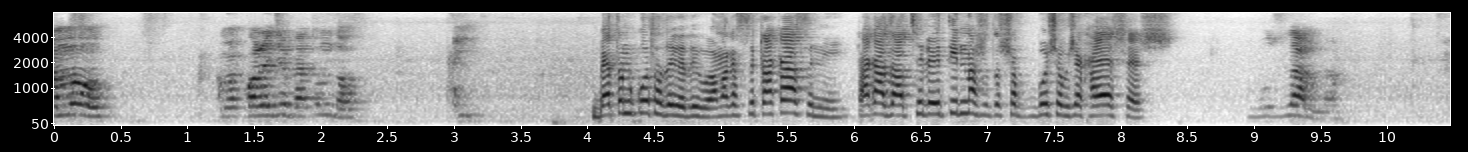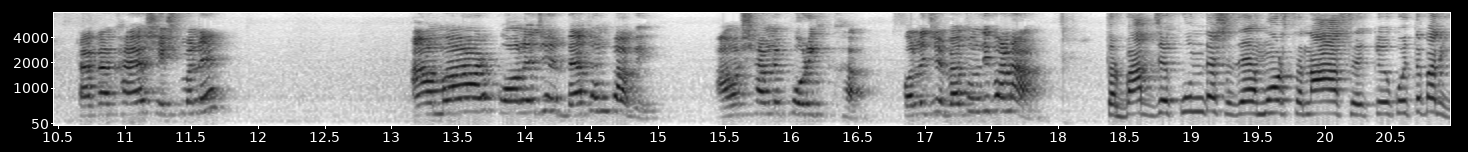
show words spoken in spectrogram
আম্মু আমার কলেজে বেতন দাও। বেতন কোথা থেকে দেবো? আমার কাছে টাকা আসেনি। টাকা যাচ্ছিল এই তিন মাসে তো সব বসে বসে খায়া শেষ। বুঝলাম না। টাকা খায়া শেষ মানে আমার কলেজের বেতন পাবে। আমার সামনে পরীক্ষা। কলেজের বেতন দিবা না? তোর বাপ যে কোন দেশে যে মরছে না আছে কেউ কইতে পারি?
